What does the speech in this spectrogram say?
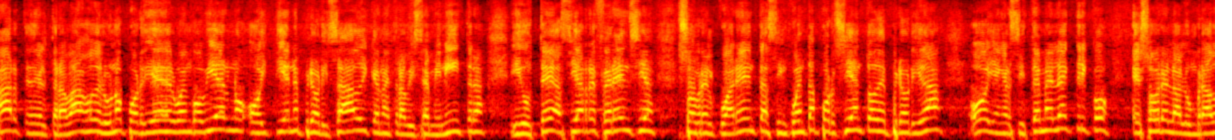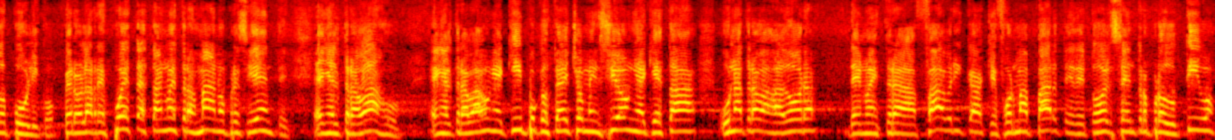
parte del trabajo del 1 por 10 del buen gobierno hoy tiene priorizado y que nuestra viceministra y usted hacía referencia sobre el 40, 50% de prioridad hoy en el sistema eléctrico es sobre el alumbrado público. Pero la respuesta está en nuestras manos, presidente, en el trabajo, en el trabajo en equipo que usted ha hecho mención y aquí está una trabajadora de nuestra fábrica que forma parte de todo el centro productivo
